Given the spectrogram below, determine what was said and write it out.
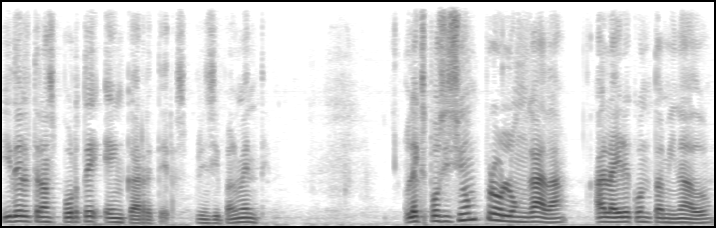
y del transporte en carreteras, principalmente. La exposición prolongada al aire contaminado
